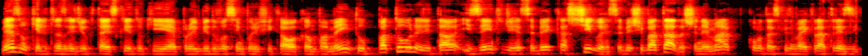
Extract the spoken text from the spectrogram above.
mesmo que ele transgrediu o que está escrito que é proibido você impurificar o acampamento, o patur, ele está isento de receber castigo, receber chibatada. Shenemar, como está escrito em Vaikra 13,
